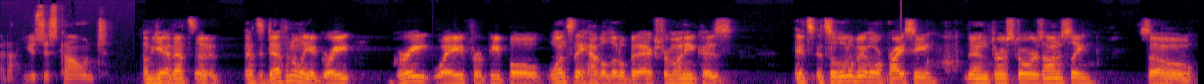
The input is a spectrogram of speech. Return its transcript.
at a huge discount. Oh yeah, that's a that's definitely a great great way for people once they have a little bit of extra money because it's it's a little bit more pricey than thrift stores, honestly. So,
